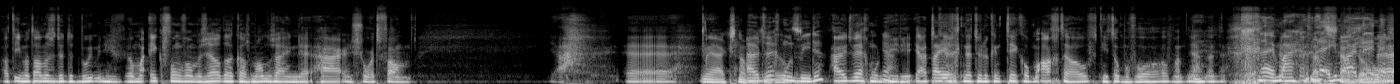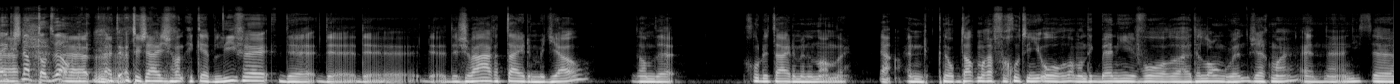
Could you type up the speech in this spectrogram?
wat iemand anders doet, dat boeit me niet zoveel. Maar ik vond van mezelf dat ik als man zijnde haar een soort van... Ja, eh, ja, ik snap Uitweg moet bieden. uitweg moet Ja, bieden. Ja, toen je- kreeg ik natuurlijk een tik op mijn achterhoofd. Niet op mijn voorhoofd, want ja, Nee. dan- Nee, maar, nee, maar, nee, maar ik snap dat wel. En toen zei ze van, ik heb liever de, de, de, de, de zware tijden met jou dan de goede tijden met een ander. Ja. En knoop dat maar even goed in je oren, want ik ben hier voor eh, de long run, zeg maar. En eh, niet, eh,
